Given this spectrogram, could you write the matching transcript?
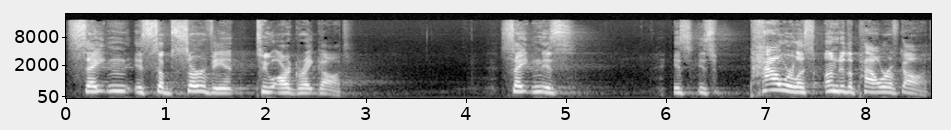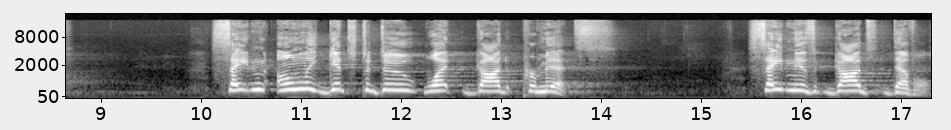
Satan is subservient to our great God. Satan is, is, is powerless under the power of God. Satan only gets to do what God permits. Satan is God's devil.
